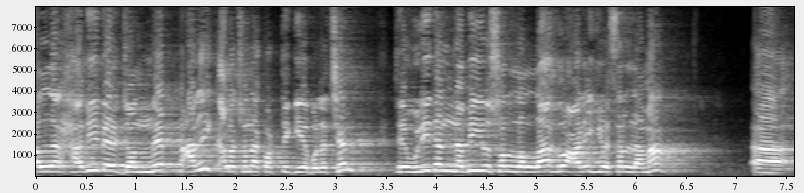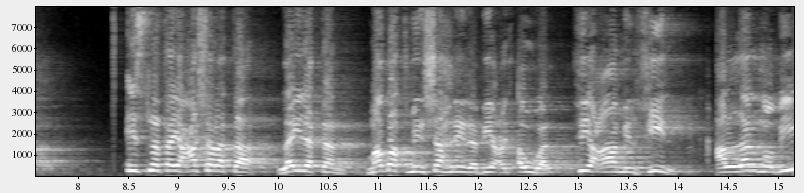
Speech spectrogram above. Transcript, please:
আল্লাহর হাবিবের জন্মের তারিখ আলোচনা করতে গিয়ে বলেছেন যে উলিদান নবী সাল্লাহ আলহি ওসাল্লামা ইসনাতাই আশারাতা লাইলাতান মাদাত মিন শাহরি রবিউল আউয়াল ফি আমিল ফিল। আল্লাহর নবী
